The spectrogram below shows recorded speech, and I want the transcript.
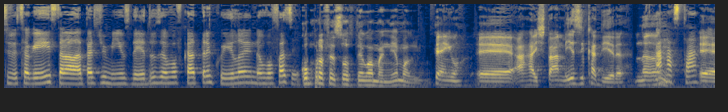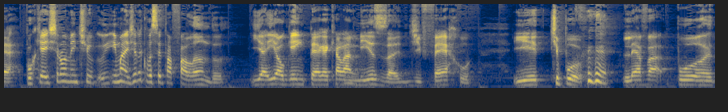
se, se, alguém estralar perto de mim os dedos, eu vou ficar tranquila e não vou fazer. Como professor, tem alguma mania, Maurinho? Tenho. É, arrastar a mesa e cadeira. Não, arrastar? É. Porque é extremamente. Imagina que você tá falando e aí alguém pega aquela hum. mesa de ferro e, tipo, leva por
